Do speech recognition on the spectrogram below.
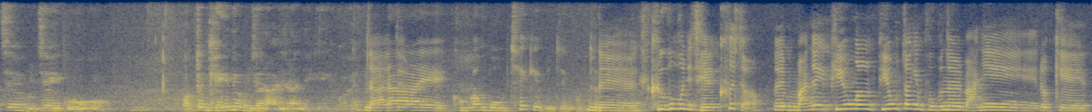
자체의 문제이고 어떤 개인의 문제는 아니라는 얘기인 거예요. 네, 나라의 건강보험 체계 문제인 거죠. 네, 그 부분이 제일 크죠. 네, 만약에 비용은 비용적인 부분을 많이 이렇게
